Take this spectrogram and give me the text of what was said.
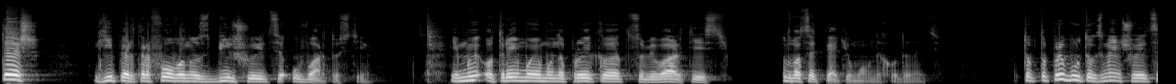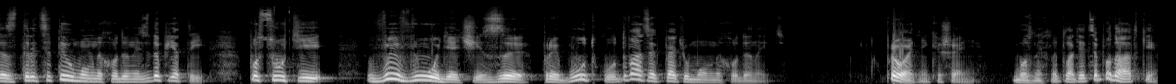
теж гіпертрафовано збільшується у вартості. І ми отримуємо, наприклад, собівартість 25 умовних одиниць. Тобто прибуток зменшується з 30 умовних одиниць до 5. По суті, виводячи з прибутку 25 умовних одиниць в приватній кишені, бо з них не платяться податки.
